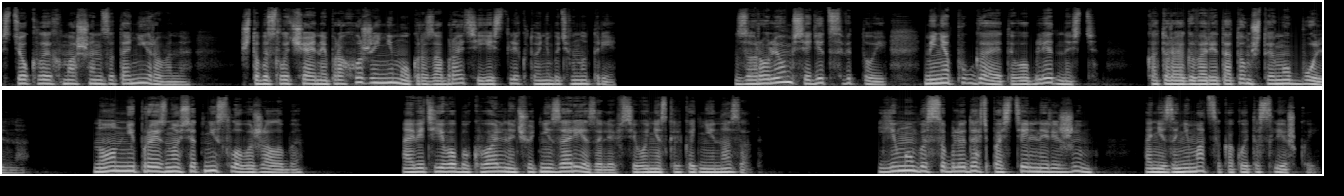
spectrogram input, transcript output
Стекла их машин затонированы, чтобы случайный прохожий не мог разобрать, есть ли кто-нибудь внутри. За рулем сидит святой. Меня пугает его бледность, которая говорит о том, что ему больно. но он не произносит ни слова жалобы. А ведь его буквально чуть не зарезали всего несколько дней назад. Ему бы соблюдать постельный режим, а не заниматься какой-то слежкой.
